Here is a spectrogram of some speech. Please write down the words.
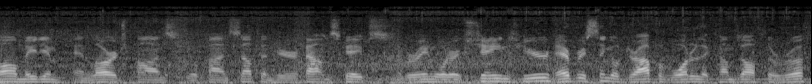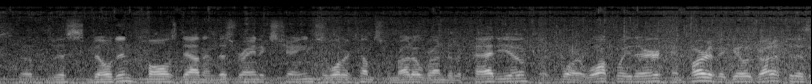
Small, medium, and large ponds. You'll find something here. Fountainscapes a rainwater exchange here. Every single drop of water that comes off the roof of this building falls down in this rain exchange. The water comes from right over under the patio. Water walkway there. And part of it goes right up to this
